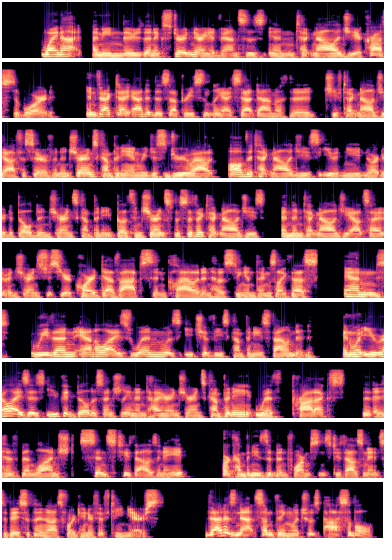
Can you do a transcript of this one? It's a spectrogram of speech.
Why not? I mean, there's been extraordinary advances in technology across the board in fact, I added this up recently. I sat down with the chief technology officer of an insurance company and we just drew out all the technologies that you would need in order to build an insurance company, both insurance specific technologies and then technology outside of insurance, just your core DevOps and cloud and hosting and things like this. And we then analyzed when was each of these companies founded. And what you realize is you could build essentially an entire insurance company with products that have been launched since 2008 or companies that have been formed since 2008. So basically in the last 14 or 15 years. That is not something which was possible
